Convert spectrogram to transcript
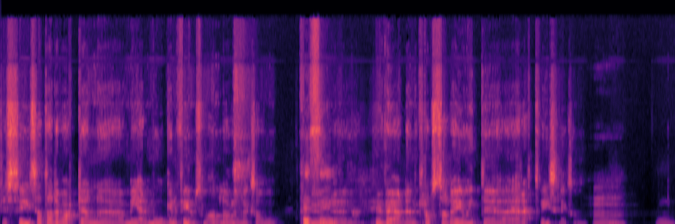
Precis, att det hade varit en uh, mer mogen film som handlar om liksom. Hur, uh, hur världen krossar dig och inte är rättvis. Liksom. Mm. Mm.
